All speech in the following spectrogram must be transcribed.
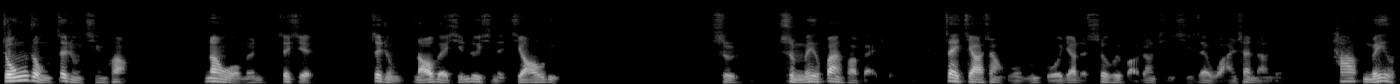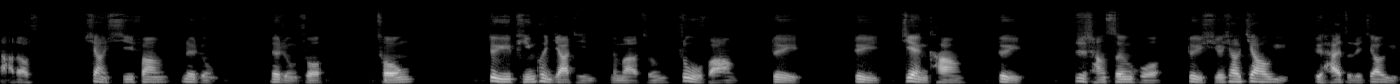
种种这种情况，让我们这些这种老百姓内心的焦虑是是没有办法摆脱。再加上我们国家的社会保障体系在完善当中，它没有达到像西方那种那种说，从对于贫困家庭，那么从住房对对健康对日常生活对学校教育对孩子的教育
